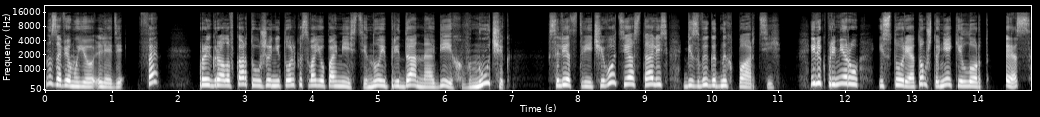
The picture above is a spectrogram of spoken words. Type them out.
назовем ее леди Ф, проиграла в карты уже не только свое поместье, но и приданное обеих внучек, вследствие чего те остались без выгодных партий. Или, к примеру, история о том, что некий лорд С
